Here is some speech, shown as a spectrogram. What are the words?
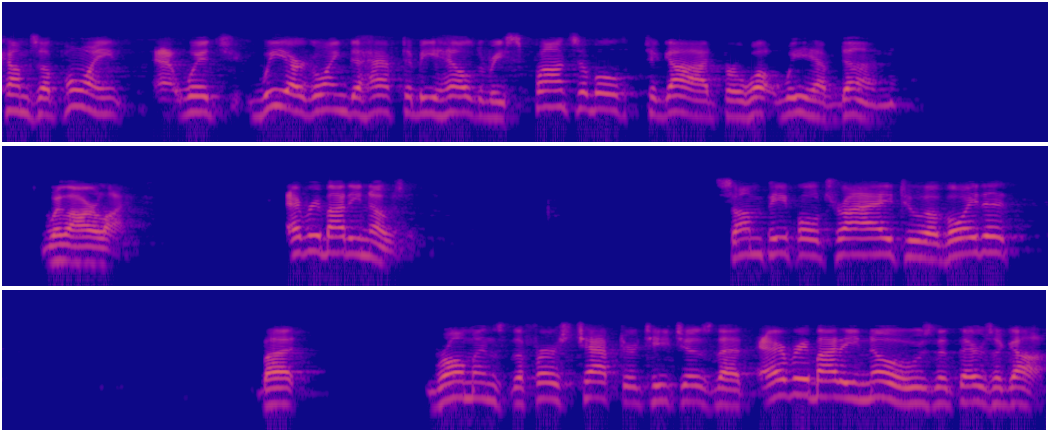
comes a point at which we are going to have to be held responsible to God for what we have done with our life. Everybody knows it. Some people try to avoid it, but Romans, the first chapter, teaches that everybody knows that there's a God.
